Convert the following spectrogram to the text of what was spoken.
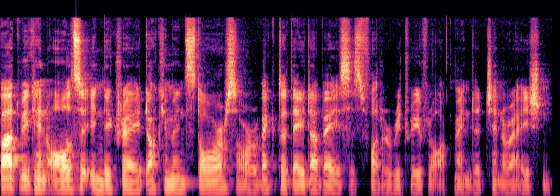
but we can also integrate document stores or vector databases for the retrieval augmented generation.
